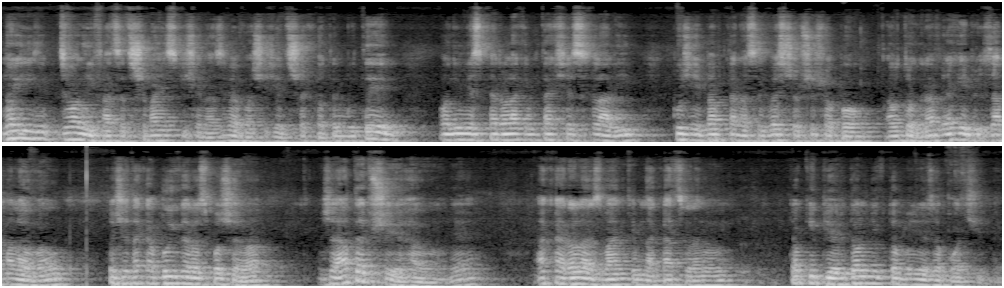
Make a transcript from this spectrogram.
No i dzwoni facet Szymański się nazywa, właściciel trzech hoteli. Ty, oni mnie z Karolakiem tak się schlali. Później babka na Sylwestrze przyszła po autograf, jak jej zamalował, to się taka bójka rozpoczęła, że AT przyjechało, nie? A Karola z Mańkiem na kacu mówi, taki pierdolnik to my nie zapłacimy.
